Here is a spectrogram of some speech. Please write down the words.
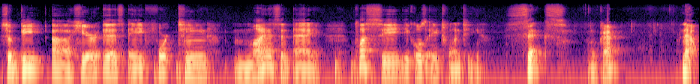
So b uh, here is a 14 minus an a plus c equals a 26, okay? Now,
